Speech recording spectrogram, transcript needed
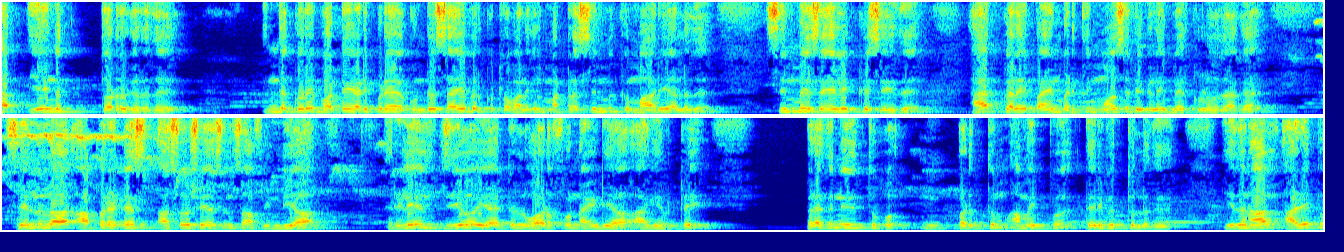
ஆப் இயங்க தொடர்கிறது. இந்த குறைபாட்டை அடிப்படையாக கொண்டு சைபர் குற்றவாளிகள் மற்ற சிம்முக்கு மாறி அல்லது சிம்மை செயலிழக்க செய்து ஆப்களை பயன்படுத்தி மோசடிகளை மேற்கொள்வதாக cellular operators associations of India Reliance Jio Airtel Vodafone Idea ஆகியவற்றை பிரதிநிதித்துவப்படுத்தும் அமைப்பு தெரிவித்துள்ளது. இதனால் அழைப்பு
